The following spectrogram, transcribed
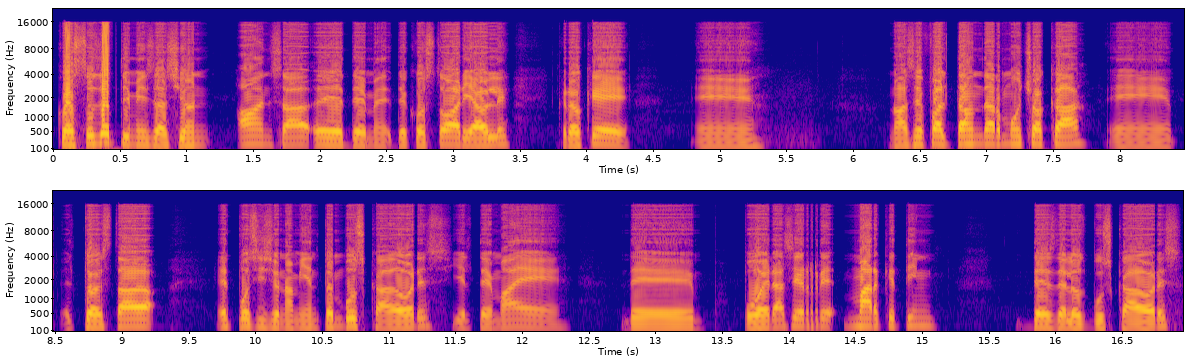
Costos de optimización avanzado, eh, de, costo variable, creo que eh, no hace falta andar mucho acá. Eh, todo está el posicionamiento en buscadores y el tema de, de poder hacer marketing desde los buscadores.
